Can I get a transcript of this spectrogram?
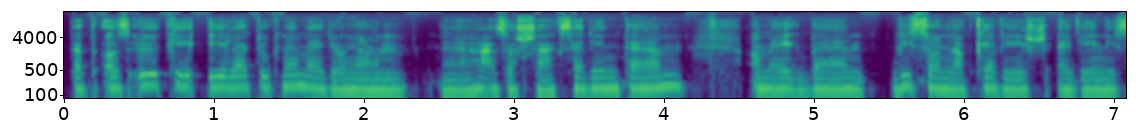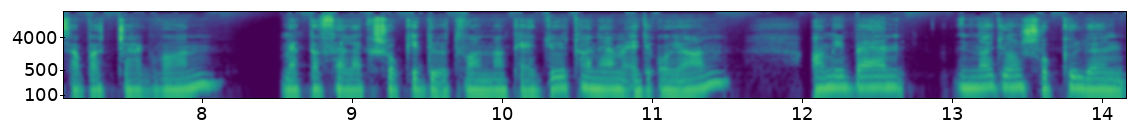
Tehát az ő életük nem egy olyan e, házasság szerintem, amelyikben viszonylag kevés egyéni szabadság van, mert a felek sok időt vannak együtt, hanem egy olyan, amiben nagyon sok külön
